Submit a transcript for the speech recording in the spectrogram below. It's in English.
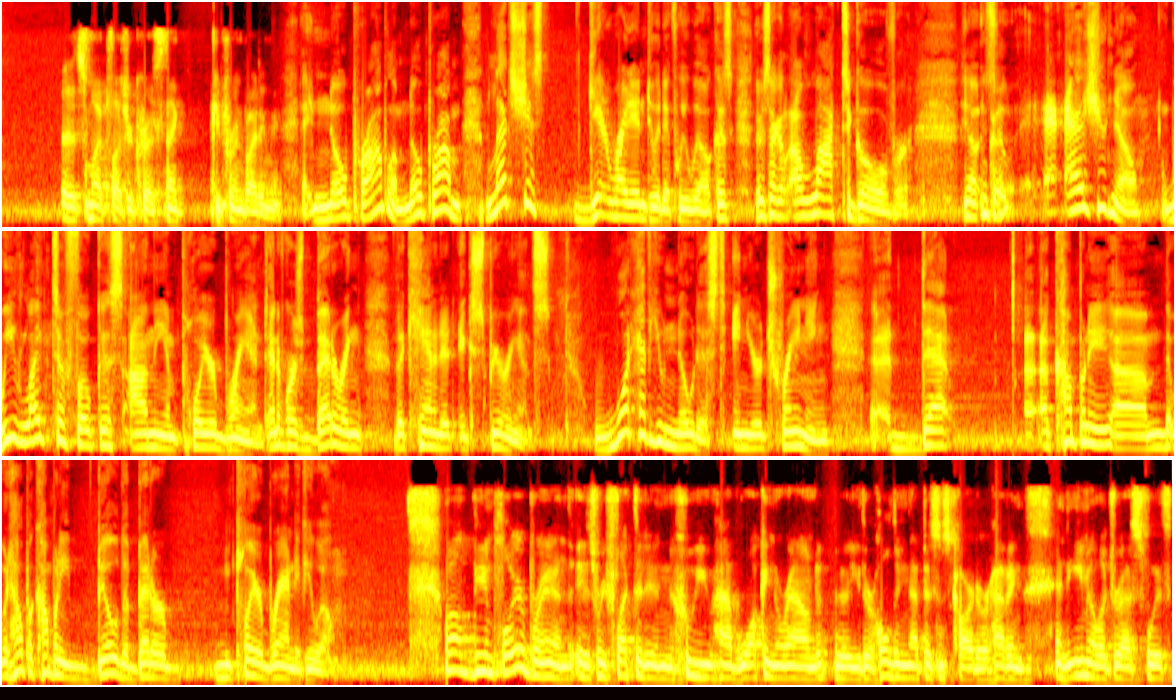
It's my pleasure, Chris. Thank you for inviting me. Hey, no problem. No problem. Let's just get right into it, if we will, because there's like a, a, lot to go over. You know, okay. so as you know, we like to focus on the employer brand and, of course, bettering the candidate experience. What have you noticed in your training uh, that a, a company um, that would help a company build a better employer brand, if you will? Well, the employer brand is reflected in who you have walking around, uh, either holding that business card or having an email address with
